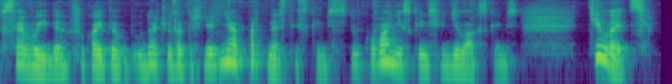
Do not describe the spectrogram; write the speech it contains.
все вийде. Шукайте удачу завтрашнього дня в партнерстві з кимсь, спілкуванні з кимсь, в ділах з кимсь. Тілець.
